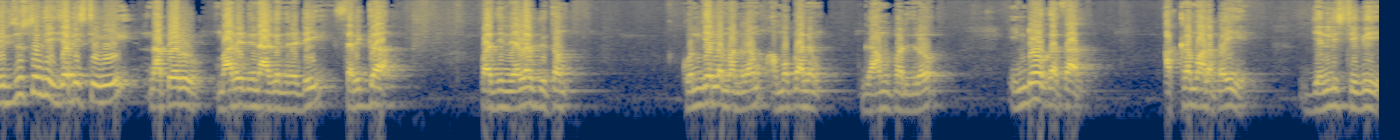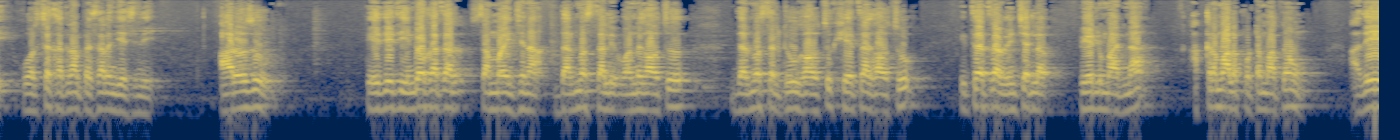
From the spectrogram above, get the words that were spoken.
మీరు చూస్తుంది జర్నలిస్ట్ టీవీ. నా పేరు మారెడ్డి నాగేంద్ర రెడ్డి. సరిగ్గా పది నెలల క్రితం కొన్గెర్ల మండలం అమ్మపాలెం గ్రామ పరిధిలో ఇండో కతార్ అక్రమాలపై జర్నలిస్ట్ టీవీ వరుస కథన ప్రసారం చేసింది. ఆ రోజు ఏదైతే ఇండో కతార్ సంబంధించిన ధర్మస్థలి వన్ కావచ్చు ధర్మస్థలి టూ కావచ్చు క్షేత్ర కావచ్చు ఇతరత్ర వెంచర్ల పేర్లు మారిన అక్రమాల పుట్ట మాత్రం అదే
